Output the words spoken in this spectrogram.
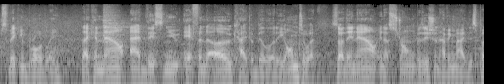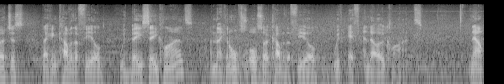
speaking broadly. They can now add this new F&O capability onto it. So they're now in a strong position, having made this purchase. They can cover the field with BC clients, and they can also cover the field with F&O clients. Now,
